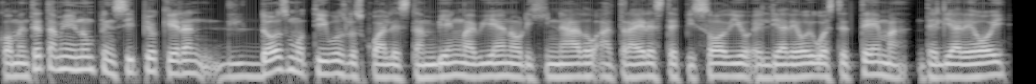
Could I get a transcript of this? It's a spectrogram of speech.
comenté también en un principio que eran dos motivos los cuales también me habían originado a traer este episodio el día de hoy o este tema del día de hoy.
